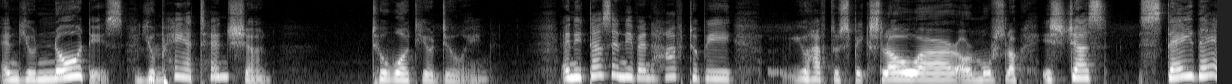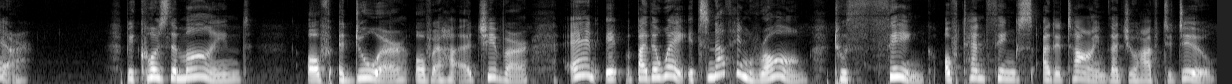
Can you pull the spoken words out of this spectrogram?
and you notice, you mm-hmm. pay attention to what you're doing. And it doesn't even have to be, you have to speak slower or move slow. It's just stay there. Because the mind of a doer, of a achiever, and it, by the way, it's nothing wrong to think of 10 things at a time that you have to do.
